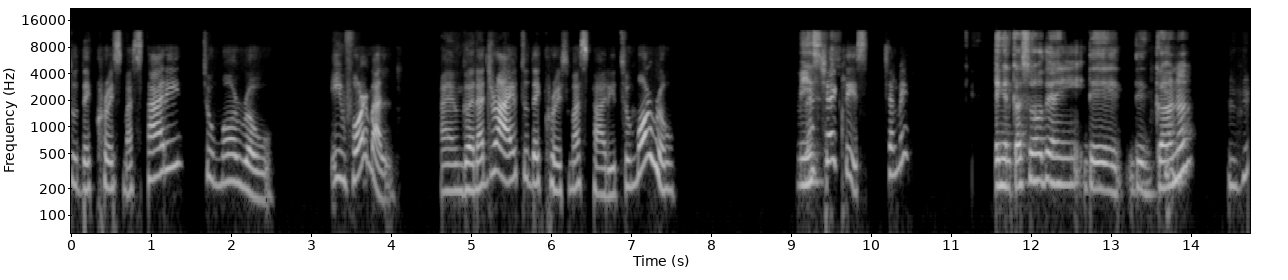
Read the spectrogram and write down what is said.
to the Christmas party tomorrow. Informal, I am gonna drive to the Christmas party tomorrow. Let's check this. Tell me. en el caso de, de, de gonna, Ujú.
